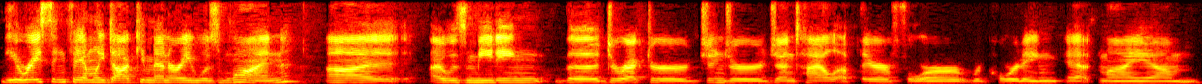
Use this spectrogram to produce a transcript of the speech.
the Erasing Family documentary was one. Uh, I was meeting the director, Ginger Gentile, up there for recording at my um,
